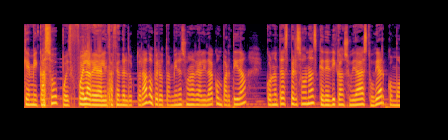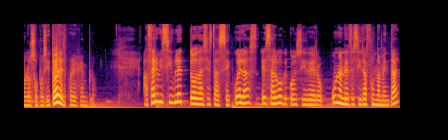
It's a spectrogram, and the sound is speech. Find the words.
que en mi caso pues fue la realización del doctorado, pero también es una realidad compartida con otras personas que dedican su vida a estudiar, como los opositores, por ejemplo. Hacer visible todas estas secuelas es algo que considero una necesidad fundamental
